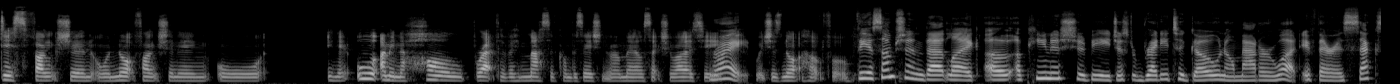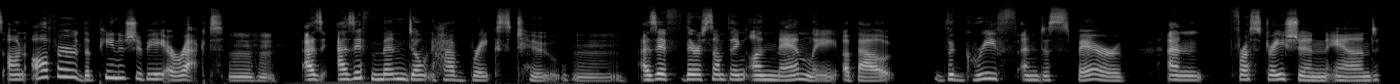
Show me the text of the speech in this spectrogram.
dysfunction or not functioning or you know all I mean the whole breadth of a massive conversation around male sexuality, Right. which is not helpful. The assumption that like a, a penis should be just ready to go no matter what. If there is sex on offer, the penis should be erect. hmm as as if men don't have brakes too Mm. as if there's something unmanly about the grief and despair and frustration and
